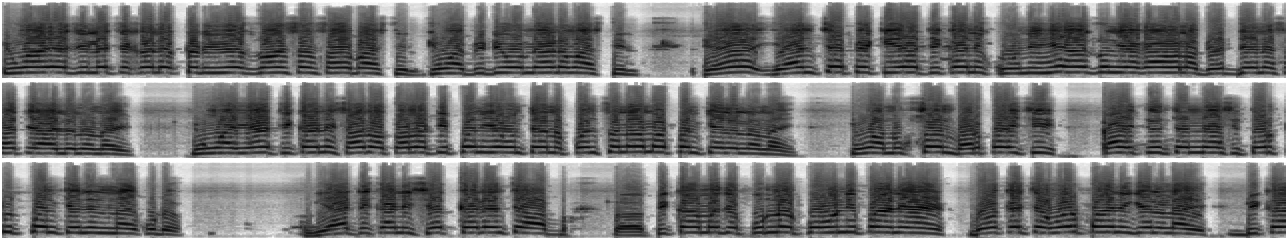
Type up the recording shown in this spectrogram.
किंवा या जिल्ह्याचे कलेक्टर विवेक जॉन्सन साहेब असतील किंवा बीडीओ मॅडम असतील हे यांच्यापैकी या ठिकाणी कोणीही अजून या गावाला भेट देण्यासाठी आलेलं नाही. किंवा या ठिकाणी साधा तलाठी पण येऊन त्यानं पंचनामा पण केलेला नाही. किंवा नुकसान भरपाईची काय त्यांनी अशी तरतूद पण केलेली नाही कुठं. या ठिकाणी शेतकऱ्यांच्या पिकामध्ये पूर्ण पोहणी पाणी आहे डोक्याच्या वर पाणी गेलेलं आहे. पिका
